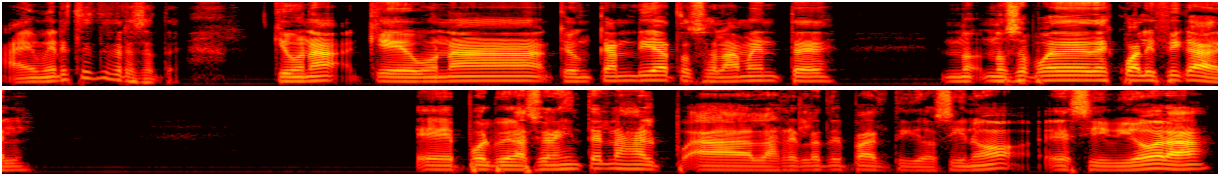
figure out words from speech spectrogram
ay, mira esto es interesante, que una que una que un candidato solamente no, no se puede descualificar eh, por violaciones internas al- a las reglas del partido, sino eh, si viola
